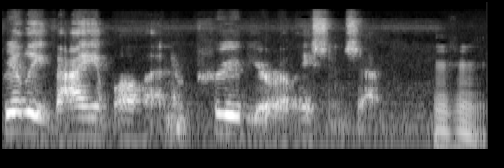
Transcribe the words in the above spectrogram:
really valuable and improve your relationship. Mm-hmm.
